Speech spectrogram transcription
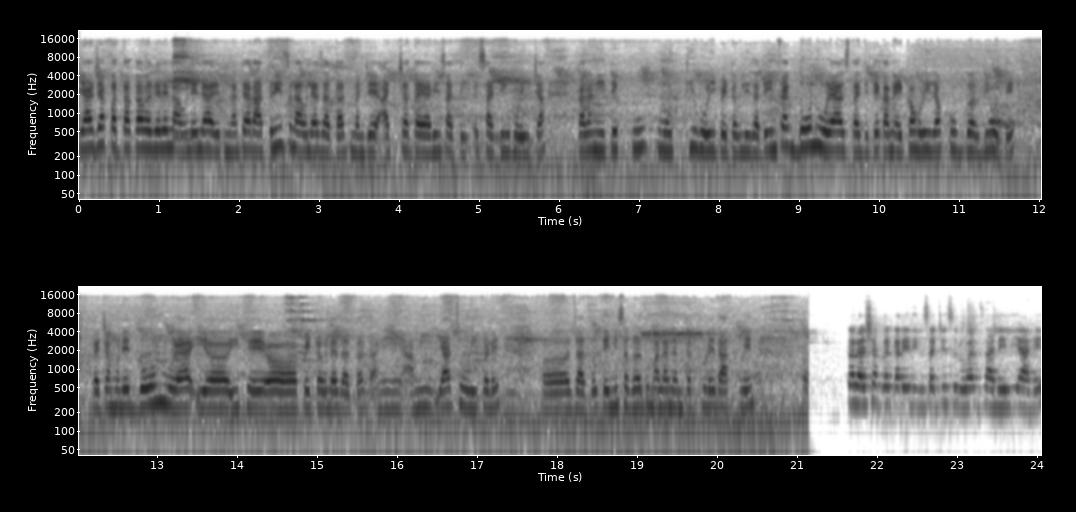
या ज्या पताका वगैरे लावलेल्या आहेत ना त्या रात्रीच लावल्या जातात म्हणजे आजच्या तयारीसाठी साठी होळीच्या. कारण इथे खूप मोठी होळी पेटवली जाते. इनफॅक्ट दोन होळ्या असतात जिथे कारण एका होळीला खूप गर्दी होते. त्याच्यामध्ये दोन होळ्या य- इथे पेटवल्या जातात आणि आम्ही याच होळीकडे जातो. ते मी सगळं तुम्हाला नंतर पुढे दाखवेन. तर अशा प्रकारे दिवसाची सुरुवात झालेली आहे.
